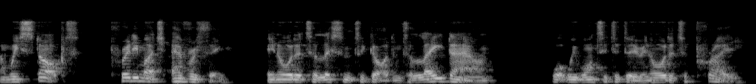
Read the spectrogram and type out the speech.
And we stopped pretty much everything in order to listen to God and to lay down what we wanted to do in order to pray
